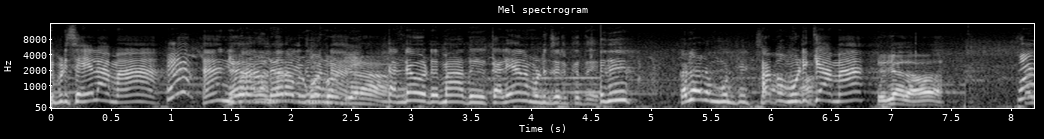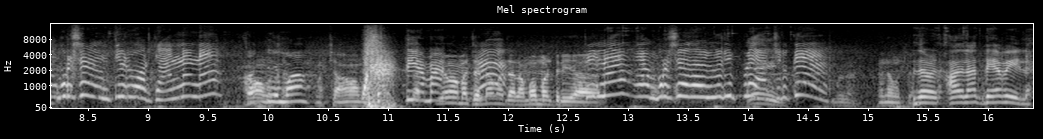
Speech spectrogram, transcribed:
இப்படி செய்யலாமா? நீ? கண்ட விட்டுமா அது கல்யாணம் முடிஞ்சிருக்குது. இது கல்யாணம் முடிஞ்சிச்சு அப்ப முடிக்காம? தெரியாதா? என் புருஷன் விட்டுட்டு ஓட்டேன் என்னன்னு? சத்தியமா. சத்தியமா? நம்ப மாட்டியா பின்ன என் புருஷன் அதெல்லாம் தேவையில்லை.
